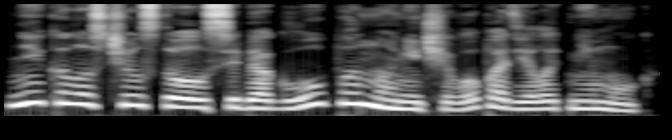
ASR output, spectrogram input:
Николас чувствовал себя глупо, но ничего поделать не мог.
